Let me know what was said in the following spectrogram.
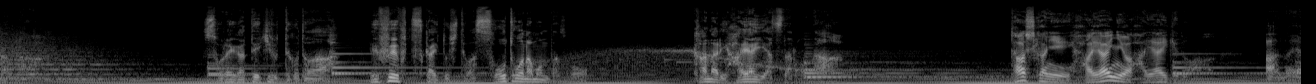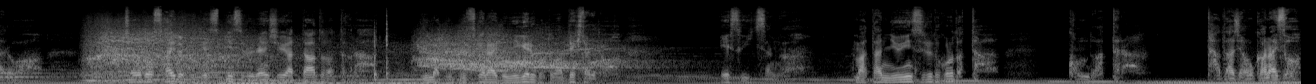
なんだ。それができるってことは FF 使いとしては相当なもんだぞ。かなり速いやつだろうな。確かに速いには速いけどあの野郎。ちょうどサイド引いてスピンする練習やった後だったからうまくぶつけないで逃げることができたけど。S1 さんがまた入院するところだった。今度会ったらただじゃ置かないぞ。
